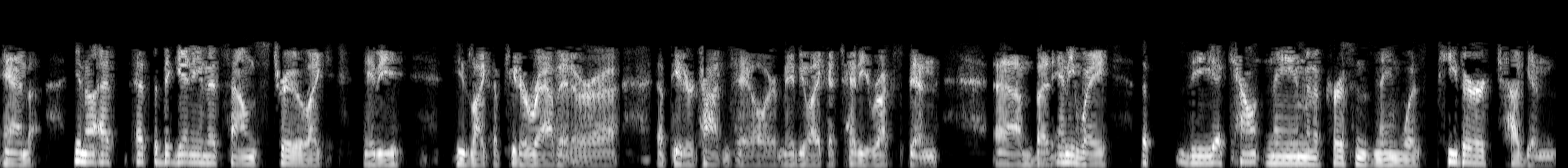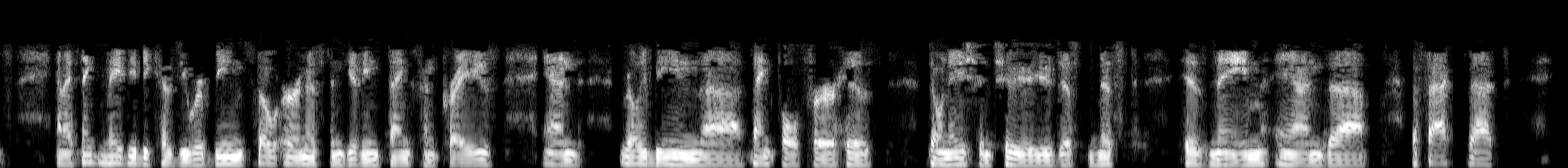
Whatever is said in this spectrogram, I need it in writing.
And you know, at at the beginning it sounds true, like maybe he's like a Peter Rabbit or a, a Peter Cottontail or maybe like a Teddy Ruxpin. Um, but anyway, the the account name and a person's name was Peter Tuggins. And I think maybe because you were being so earnest and giving thanks and praise and really being uh, thankful for his donation to you, you just missed his name. And uh, the fact that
